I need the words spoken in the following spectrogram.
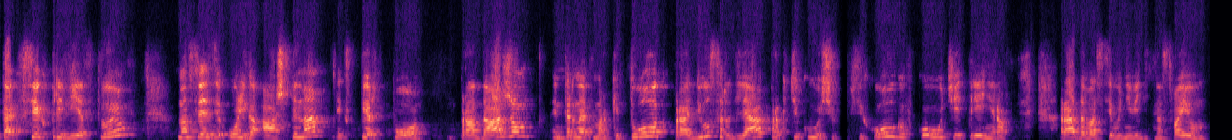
Итак, всех приветствую. На связи Ольга Ашпина, эксперт по продажам, интернет-маркетолог, продюсер для практикующих психологов, коучей, тренеров. Рада вас сегодня видеть на своем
